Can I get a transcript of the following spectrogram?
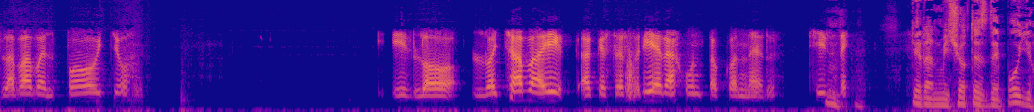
lavaba el pollo y lo lo echaba ahí a que se friera junto con el chile. Que eran michotes de pollo.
